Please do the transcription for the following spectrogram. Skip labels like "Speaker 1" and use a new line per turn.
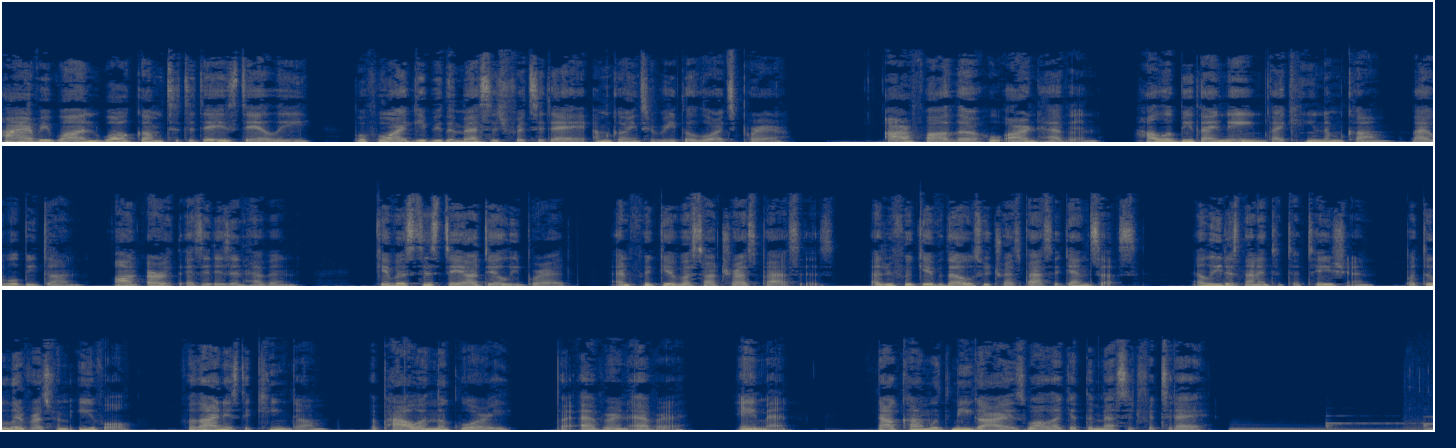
Hi, everyone. Welcome to today's daily. Before I give you the message for today, I'm going to read the Lord's Prayer. Our Father, who art in heaven, hallowed be thy name, thy kingdom come, thy will be done, on earth as it is in heaven. Give us this day our daily bread, and forgive us our trespasses, as we forgive those who trespass against us. And lead us not into temptation, but deliver us from evil. For thine is the kingdom, the power, and the glory, forever and ever. Amen. Now come with me, guys, while I get the message for today.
